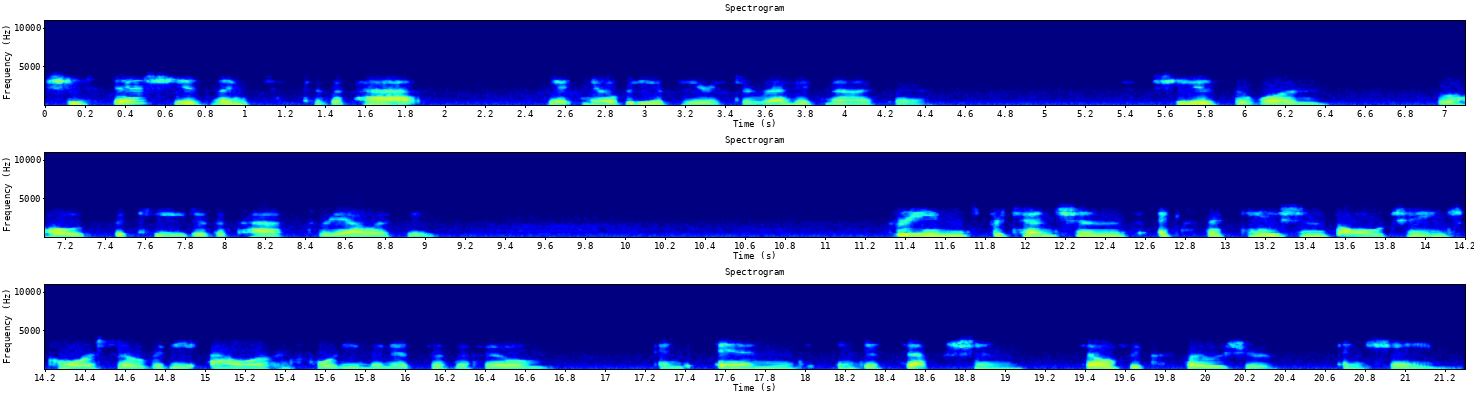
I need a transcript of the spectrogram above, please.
She says she is linked to the past, yet nobody appears to recognize her. She is the one who holds the key to the past reality. Dreams, pretensions, expectations all change course over the hour and 40 minutes of the film and end in deception, self exposure, and shame.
